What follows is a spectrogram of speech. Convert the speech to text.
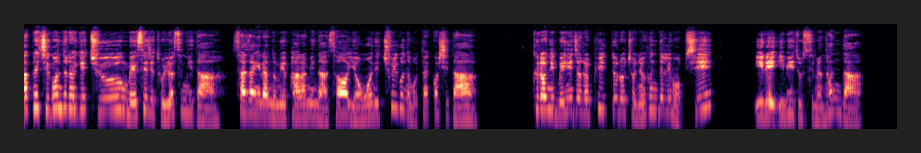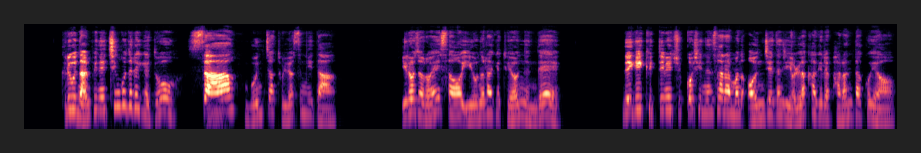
카페 직원들에게 쭉 메시지 돌렸습니다. 사장이란 놈이 바람이 나서 영원히 출근을 못할 것이다. 그러니 매니저를 필두로 전혀 흔들림 없이 일에 임해줬으면 한다. 그리고 남편의 친구들에게도 싹 문자 돌렸습니다. 이러저러해서 이혼을 하게 되었는데 내게 귀뜸해 줄 것이 있는 사람은 언제든지 연락하기를 바란다고요.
